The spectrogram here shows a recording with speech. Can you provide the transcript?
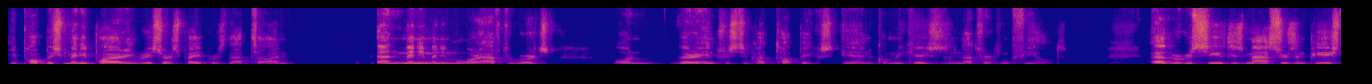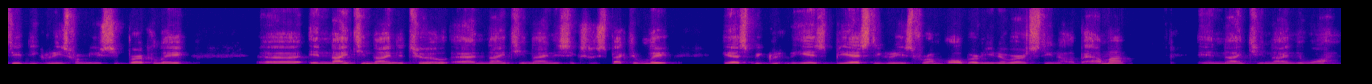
He published many pioneering research papers that time and many, many more afterwards on very interesting hot topics in communications and networking field. Edward received his master's and PhD degrees from UC Berkeley uh, in 1992 and 1996 respectively. He has, he has BS degrees from Auburn University in Alabama in 1991.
